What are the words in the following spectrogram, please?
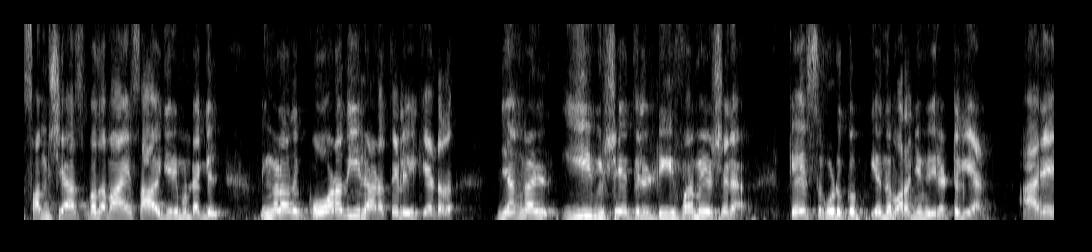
സംശയാസ്പദമായ സാഹചര്യമുണ്ടെങ്കിൽ നിങ്ങളത് കോടതിയിലാണ് തെളിയിക്കേണ്ടത്. ഞങ്ങൾ ഈ വിഷയത്തിൽ ഡിഫമേഷന് കേസ് കൊടുക്കും എന്ന് പറഞ്ഞ് വിരട്ടുകയാണ്. ആരെ?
